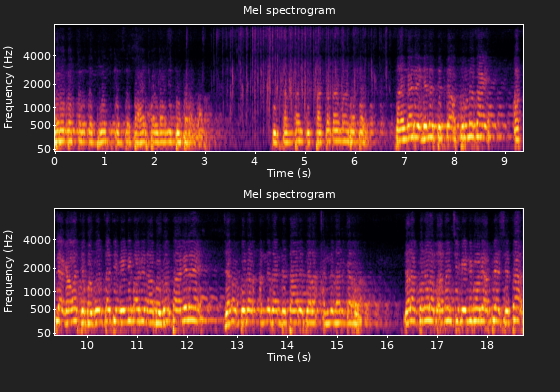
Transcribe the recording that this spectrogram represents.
गरुड डॉक्टरचा ब्लड कॅन्सर बाहेर पडला आणि तो बरा झाला. तू संतांची ताकद आहे माझ्या सांगायला गेलं तितकं अपूर्णच आहे. आपल्या गावात जे भगवंताची मेंढी मारली ना भगवंत आलेला आहे. ज्याला कोणाला अन्नदान देता आलं त्याला अन्नदान करावा. ज्याला कोणाला मामांची मेंढी मावली आपल्या शेतात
